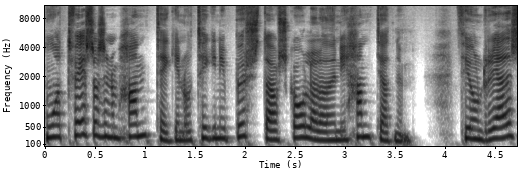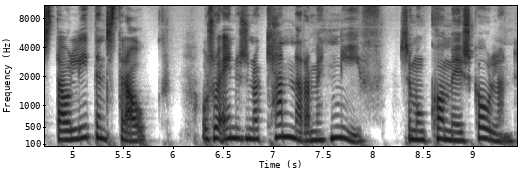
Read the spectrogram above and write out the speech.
Hún var tveist á sinum handtekin og tekin í bursta af skólalöðin í handjátnum því hún réðst á lítinn strák og svo einu sinna kennara með nýf sem hún komið í skólan.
